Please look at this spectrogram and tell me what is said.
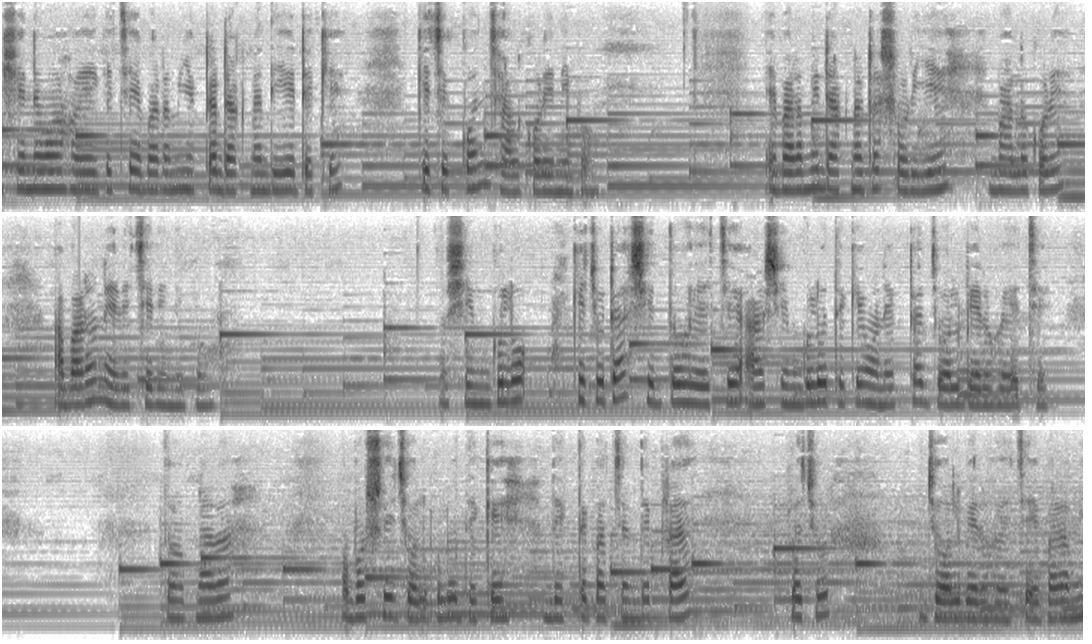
মিশে নেওয়া হয়ে গেছে, এবার আমি একটা ডাকনা দিয়ে ডেকে কিছুক্ষণ ঝাল করে নিব। এবার আমি ডাকনাটা সরিয়ে ভালো করে আবারও নেড়ে চেড়ে নিব। শিমগুলো কিছুটা সিদ্ধ হয়েছে আর শিমগুলো থেকে অনেকটা জল বের হয়েছে। তো আপনারা অবশ্যই জলগুলো দেখে, দেখতে পাচ্ছেন যে প্রায় প্রচুর জল বের হয়েছে। এবার আমি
